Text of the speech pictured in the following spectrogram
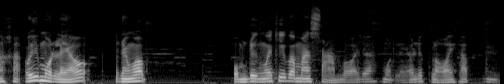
ราคาเอ้ยหมดแล้ว แสดงว่า ผมดึงไว้ที่ประมาณ 300ใช่ปะหมดแล้วเรียบร้อยครับ อืม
